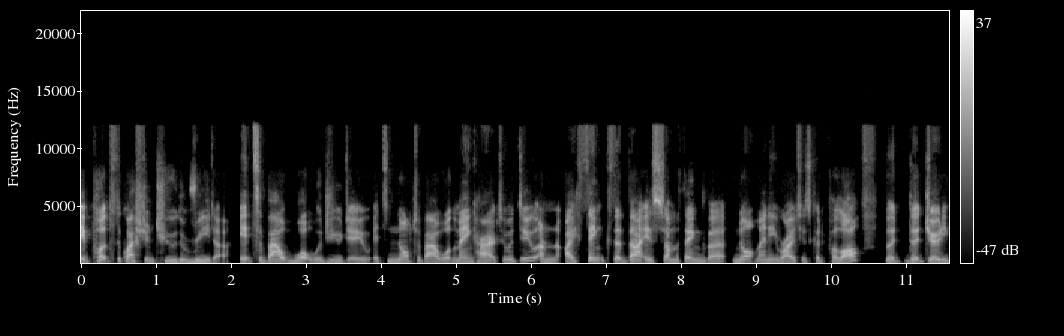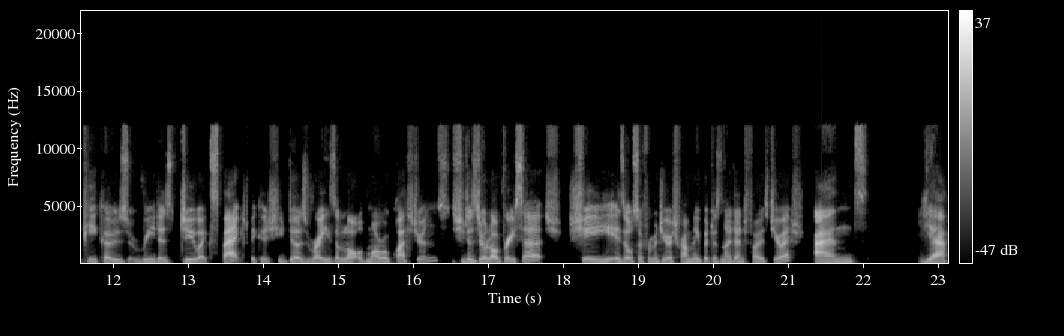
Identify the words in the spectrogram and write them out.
it puts the question to the reader. It's about what would you do? It's not about what the main character would do. And I think that that is something that not many writers could pull off, but that Jodi Picoult's readers do expect because she does raise a lot of moral questions. She does do a lot of research. She is also from a Jewish family, but doesn't identify as Jewish. And yeah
